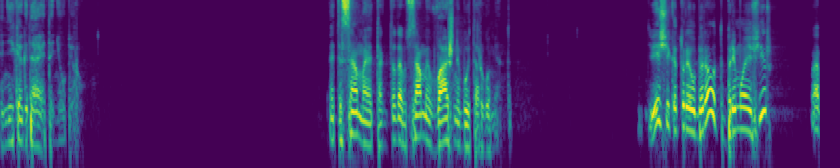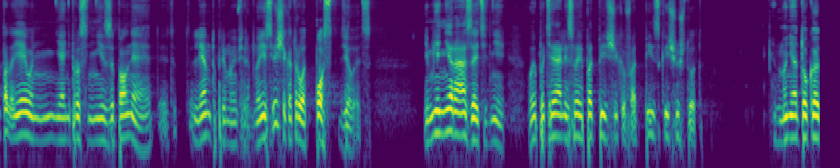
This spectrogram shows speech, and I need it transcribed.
я никогда это не уберу. Это самое, тогда самый важный будет аргумент. Вещи, которые я убирал, это прямой эфир. А я его я не просто не заполняю эту ленту прямым эфиром. Но есть вещи, которые вот пост делается. И мне не раз за эти дни вы потеряли своих подписчиков, отписка, еще что-то. У меня только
